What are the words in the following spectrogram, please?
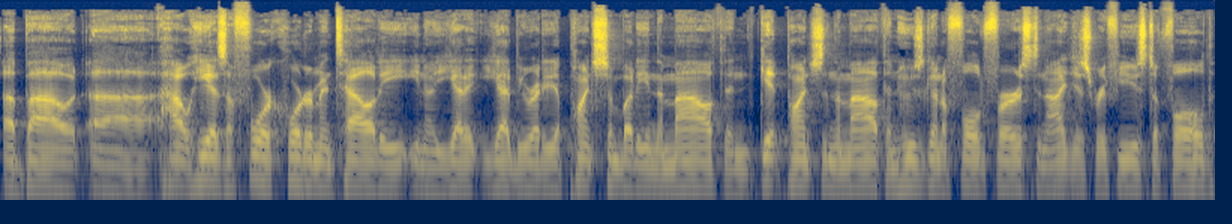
about uh, how he has a four quarter mentality. You know, you got you got to be ready to punch somebody in the mouth and get punched in the mouth, and who's going to fold first. And I just refuse to fold.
